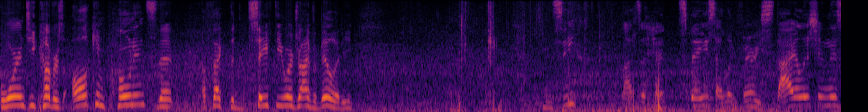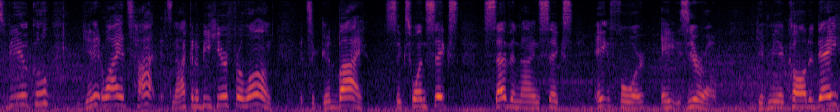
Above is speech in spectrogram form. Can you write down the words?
warranty covers all components that affect the safety or drivability. You can see lots of head space. I look very stylish in this vehicle. Get it while it's hot. It's not going to be here for long. It's a good buy. 616 796 8480. Give me a call today.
